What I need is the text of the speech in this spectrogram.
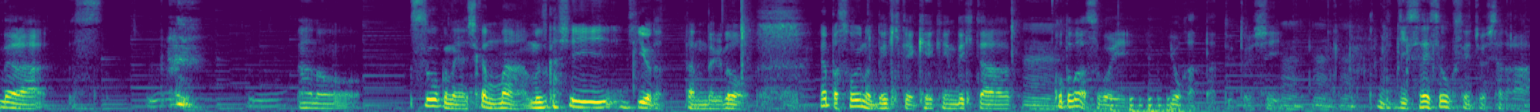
だからあのすごくねしかもまあ難しい授業だったんだけどやっぱそういうのできて経験できたことがすごい良かったって言ってるし、実際すごく成長したから、なんか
